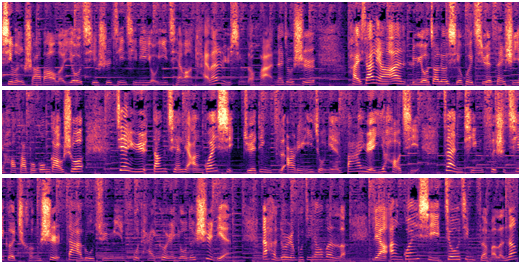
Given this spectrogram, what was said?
新闻刷爆了。尤其是近期你有意前往台湾旅行的话，那就是海峡两岸旅游交流协会七月三十一号发布公告说，鉴于当前两岸关系，决定自二零一九年八月一号起暂停四十七个城市大陆居民赴台个人游的试点。那很多人不禁要问了，两岸关系究竟怎么了呢？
